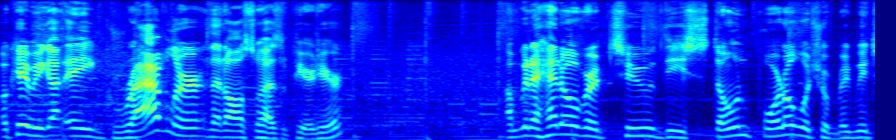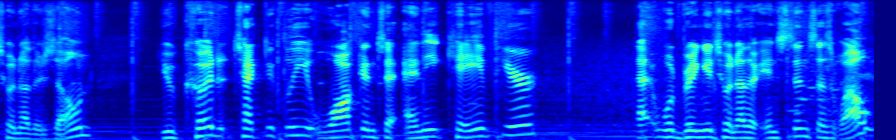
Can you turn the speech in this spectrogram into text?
Okay, we got a Graveler that also has appeared here. I'm going to head over to the stone portal, which will bring me to another zone. You could technically walk into any cave here. That would bring you to another instance as well.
